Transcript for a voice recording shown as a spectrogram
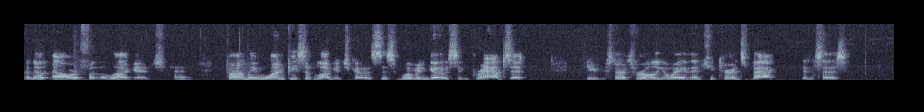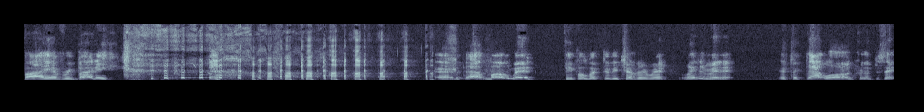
another hour for the luggage. And finally, one piece of luggage goes. This woman goes and grabs it. She starts rolling away. And then she turns back and says, Bye, everybody. at that moment, people looked at each other and went, wait a minute. It took that long for them to say,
